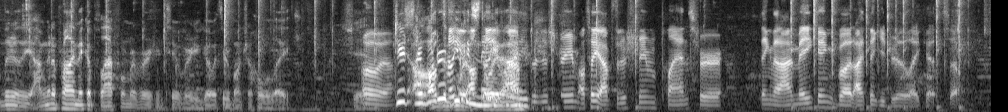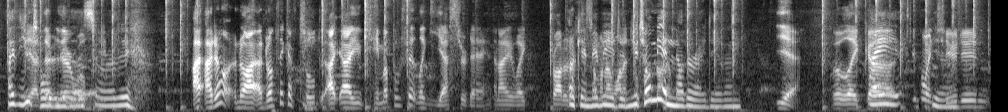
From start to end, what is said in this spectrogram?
Literally, I'm gonna probably make a platformer version too, where you go through a bunch of whole like shit. Oh yeah. Dude, I I'll- wonder I'll if tell you can I'll tell make, you like- after the stream. I'll tell you after the stream plans for thing that I'm making, but I think you'd really like it. So I, you Yeah, told there- me there will this be. already. I, I don't know. I I don't think I've told. I, I came up with it like yesterday, and I like brought it up. Okay, to maybe you didn't. You told me work on it. another idea then. Yeah, but like uh, I- 2.2, yeah. dude,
